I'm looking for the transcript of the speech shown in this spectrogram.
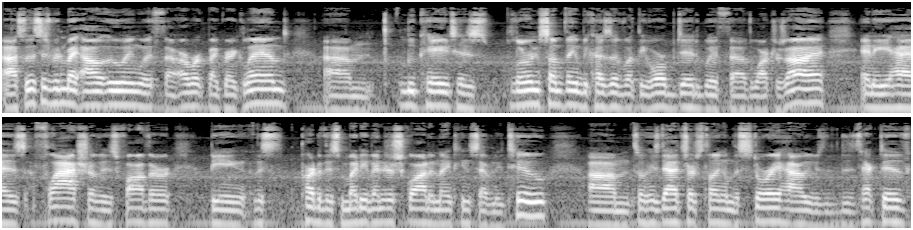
Uh, so this is written by Al Ewing with uh, artwork by Greg Land. Um, Luke Cage has learned something because of what the orb did with uh, the Watcher's Eye, and he has a flash of his father being this part of this Mighty Avengers squad in 1972. Um, so his dad starts telling him the story how he was the detective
